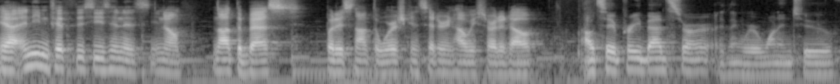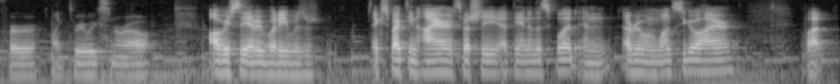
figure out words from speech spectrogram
Yeah, ending fifth this season is, you know, not the best, but it's not the worst considering how we started out. I would say a pretty bad start. I think we were one and two for like three weeks in a row. Obviously, everybody was expecting higher, especially at the end of the split, and everyone wants to go higher. But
